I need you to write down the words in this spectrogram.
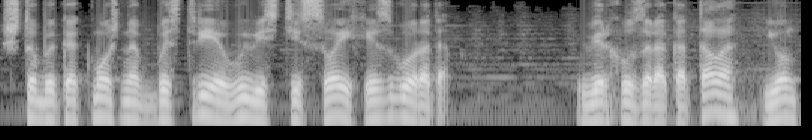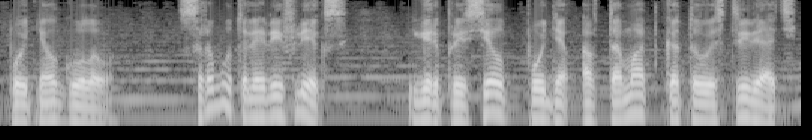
чтобы как можно быстрее вывести своих из города. Вверху зарокотало, и он поднял голову. Сработали рефлексы. Игорь присел, подняв автомат, готовый стрелять.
